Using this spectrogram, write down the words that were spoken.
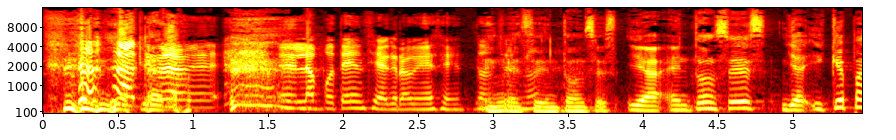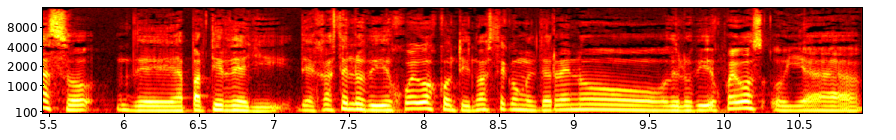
la potencia, creo, en ese entonces. En ese entonces, ya, entonces, ya, ¿y qué pasó de, a partir de allí? ¿Dejaste los videojuegos, continuaste con el terreno de los videojuegos o ya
